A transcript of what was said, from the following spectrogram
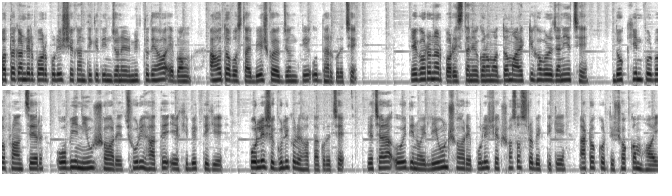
হত্যাকাণ্ডের পর পুলিশ সেখান থেকে তিনজনের মৃতদেহ এবং আহত অবস্থায় বেশ কয়েকজনকে উদ্ধার করেছে। এ ঘটনার পর স্থানীয় গণমাধ্যম আরেকটি খবরে জানিয়েছে দক্ষিণ পূর্ব ফ্রান্সের ওবি নিউ শহরে ছুরি হাতে এক ব্যক্তিকে পুলিশ গুলি করে হত্যা করেছে। এছাড়া ওই দিন ওই লিউন শহরে পুলিশ এক সশস্ত্র ব্যক্তিকে আটক করতে সক্ষম হয়,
